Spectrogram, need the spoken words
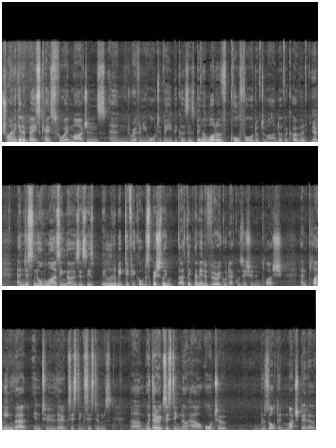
trying to get a base case for where margins and revenue ought to be because there's been a lot of pull forward of demand over COVID. Yep. And just normalizing those is, is a little bit difficult, especially, I think they made a very good acquisition in Plush and plugging that into their existing systems um, with their existing know how ought to result in much better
